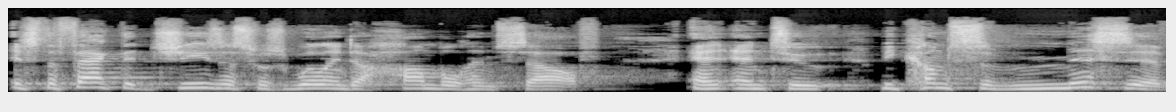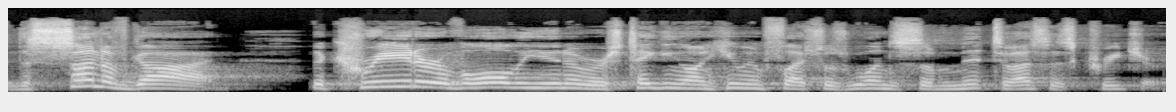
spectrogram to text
it's the fact that Jesus was willing to humble himself and, and to become submissive. The Son of God, the creator of all the universe, taking on human flesh, was willing to submit to us as creature.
